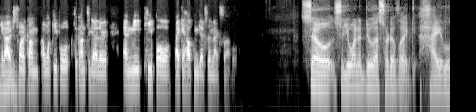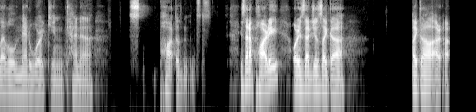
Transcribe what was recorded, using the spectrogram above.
You know, I just Mm-hmm. want to come I want people to come together and meet people that can help them get to the next level. So, so you want to do a sort of like high level networking kind of part? Is that a party or is that just like a like a, a,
